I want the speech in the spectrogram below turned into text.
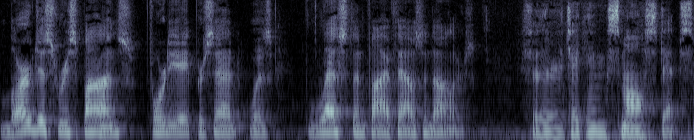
Largest response, 48%, was less than $5,000. So they're taking small steps.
